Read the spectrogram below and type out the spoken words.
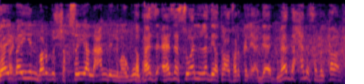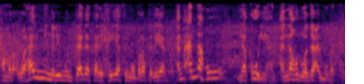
ده يبين برضو الشخصية اللي عند اللي موجود طب هذا هذا السؤال الذي يطرحه فريق الإعداد. ماذا حدث في القلعة الحمراء؟ وهل من ريمونتادا تاريخية في مباراة الإياب؟ أم أنه نقول يعني أنه الوداع المبكر؟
